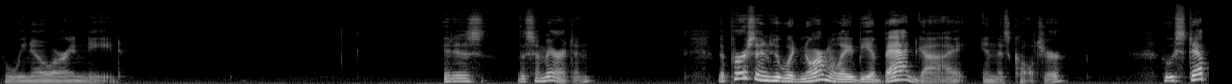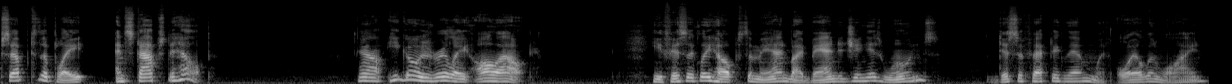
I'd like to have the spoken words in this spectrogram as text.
who we know are in need. It is the Samaritan, the person who would normally be a bad guy in this culture, who steps up to the plate and stops to help. Now, he goes really all out. He physically helps the man by bandaging his wounds, disinfecting them with oil and wine.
